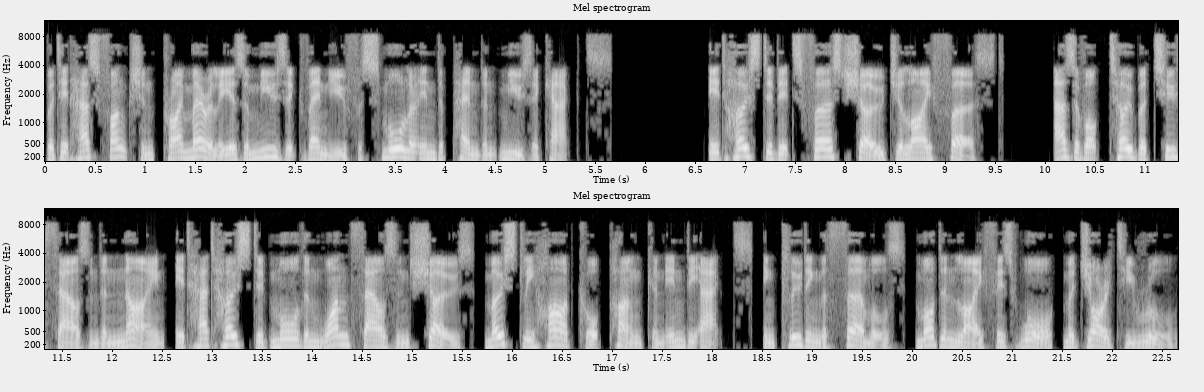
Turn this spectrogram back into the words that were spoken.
but it has functioned primarily as a music venue for smaller independent music acts. It hosted its first show July 1. As of October 2009, it had hosted more than 1,000 shows, mostly hardcore punk and indie acts, including The Thermals, Modern Life is War, Majority Rule.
